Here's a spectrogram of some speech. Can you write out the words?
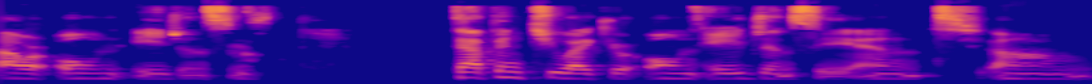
our own agencies, tap into like your own agency and, um,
